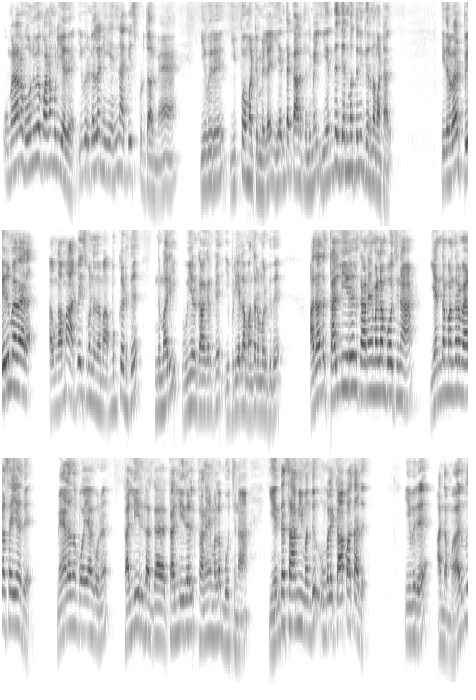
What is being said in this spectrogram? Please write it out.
உங்களால் ஒன்றுமே பண்ண முடியாது. இவர்களெலாம் நீங்கள் என்ன அட்வைஸ் கொடுத்தாலுமே இவர் இப்போ மட்டுமில்லை எந்த காலத்துலையுமே எந்த ஜென்மத்திலையும் திருந்த மாட்டார். இதில் வேறு பெருமை வேறு. அவங்க அம்மா அட்வைஸ் பண்ணுதம்மா புக் எடுத்து இந்த மாதிரி உயிர் காக்கறதுக்கு இப்படியெல்லாம் மந்திரம் இருக்குது. அதாவது கல்லீரல் கணையமெல்லாம் போச்சுன்னா எந்த மந்திரம் வேலை செய்யாது. மேலே தான் போயாகணும் கல்லீர் க க- கல்லீரல் கணையமெல்லாம் போச்சுன்னா எந்த சாமியும் வந்து உங்களை காப்பாற்றாது இவர் அந்த மருந்து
